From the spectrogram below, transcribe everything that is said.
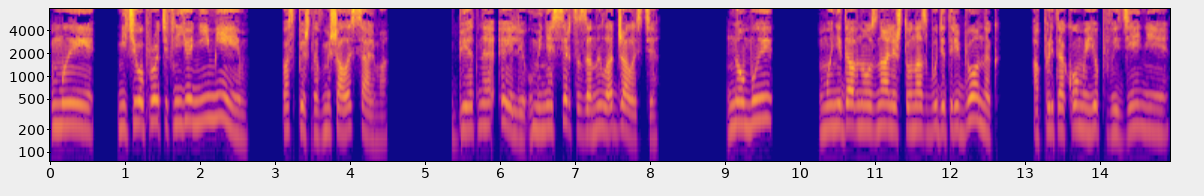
Мы ничего против нее не имеем, поспешно вмешалась Сальма. Бедная Элли, у меня сердце заныло от жалости. Но мы... Мы недавно узнали, что у нас будет ребенок, а при таком ее поведении...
